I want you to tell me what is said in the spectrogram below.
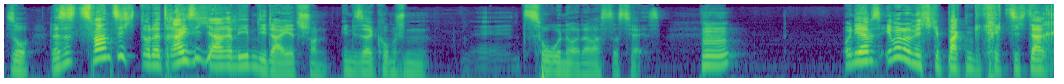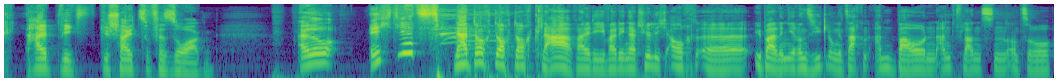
So, das ist 20 oder 30 Jahre leben die da jetzt schon in dieser komischen äh, Zone oder was das ja ist. Hm. Und die haben es immer noch nicht gebacken gekriegt, sich da halbwegs gescheit zu versorgen. Also, echt jetzt? Na doch, doch, doch, klar, weil die, weil die natürlich auch äh, überall in ihren Siedlungen Sachen anbauen, anpflanzen und so.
